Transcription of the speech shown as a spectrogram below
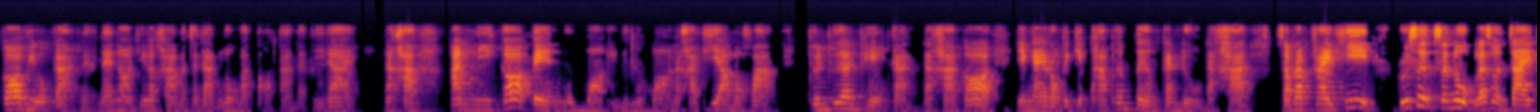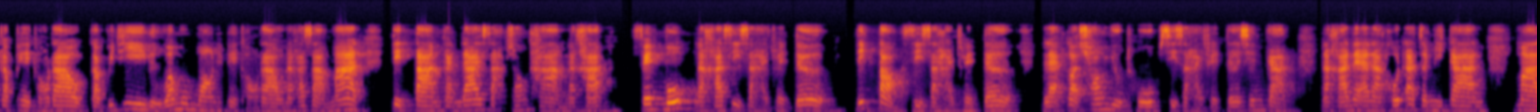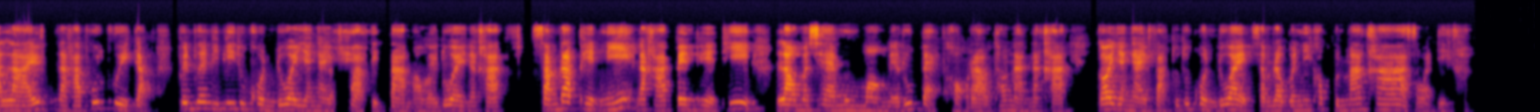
ก็มีโอกาสเนี่ยแน่นอนที่ราคามันจะดันลงมาต่อตามแบบนี้ได้นะคะ อันนี้ก็เป็นมุมมองอีกหนึ่งมุมมองนะคะ ที่เอามาฝาก เพื่อนๆเพจกันนะคะ ก็ยังไงลองไปเก็บภาพเพิ่มเติมกันดูนะคะสำหรับใครที่รู้สึกสนุกและสนใจกับเพจของเรากับวิธีหรือว่ามุมมองในเพจของเรานะคะ สามารถติดตามกันได้ 3 ช่องทางนะคะ Facebook นะคะสีสหายเทรดเดอร์ TikTok สีสหายเทรดเดอร์ และก็ช่อง YouTube สีสหายเทรดเดอร์เช่นกันนะคะ ในอนาคตอาจจะมีการมาไลฟ์นะคะ พูดคุยกับเพื่อนๆ พี่ๆ ทุกคนด้วยยังไงฝากติดตามเอาไว้ด้วยนะคะสำหรับเพจนี้นะคะเป็นเพจที่เรามาแชร์มุมมองในรูปแบบของเราเท่านั้นนะคะ ก็ยังไงฝากทุกๆ คนด้วยสำหรับวันนี้ขอบคุณมากค่ะ สวัสดีค่ะ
